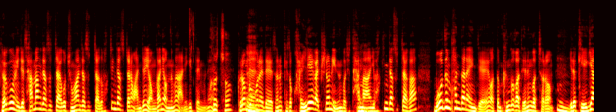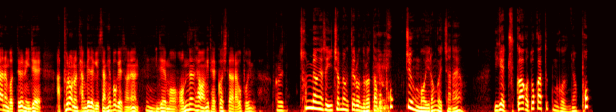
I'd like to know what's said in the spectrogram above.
결국은 이제 사망자 숫자하고 중환자 숫자도 확진자 숫자랑 완전히 연관이 없는 건 아니기 때문에 그렇죠. 그런 네. 부분에 대해서는 계속 관리해 갈 필요는 있는 것이 다만 네. 이 확진자 숫자가 모든 판단에 이제 어떤 근거가 되는 것처럼 음. 이렇게 얘기하는 것들은 이제 앞으로는 단계적 일상 회복에서는 음. 이제 뭐 없는 상황이 될 것이다라고 보입니다. 그래서 1000명에서 2000명대로 늘었다고 폭증 뭐 이런 거 있잖아요. 이게 주가하고 똑같은 거거든요. 폭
